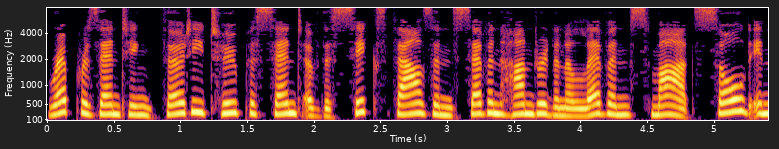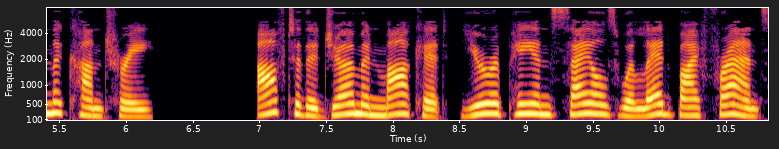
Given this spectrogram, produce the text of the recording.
representing 32% of the 6,711 Smarts sold in the country. After the German market, European sales were led by France,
